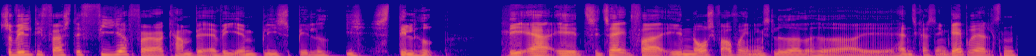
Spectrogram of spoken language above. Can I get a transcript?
så vil de første 44 kampe af VM blive spillet i stillhed. Det er et citat fra en norsk fagforeningsleder, der hedder øh, Hans Christian Gabrielsen,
